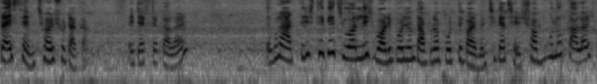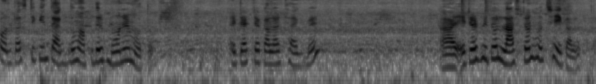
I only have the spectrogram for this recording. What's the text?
প্রাইস সেম ছয়শো টাকা। এটা একটা কালার। এগুলো আটত্রিশ থেকে চুয়াল্লিশ বডি পর্যন্ত আপনারা পড়তে পারবেন, ঠিক আছে? সবগুলো কালার কন্ট্রাস্টে কিন্তু একদম আপনাদের মনের মতো। এটা একটা কালার থাকবে। আর এটার ভিতর লাস্ট ওয়ান হচ্ছে এই কালারটা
